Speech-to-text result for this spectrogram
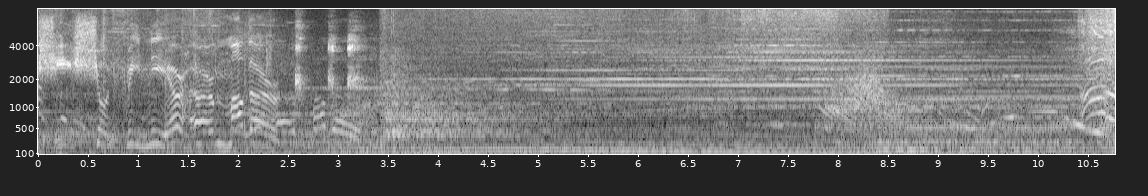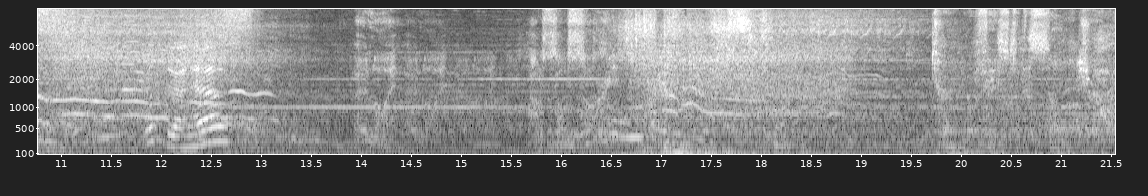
She should be near her mother. What the hell? Aloy, Aloy. I'm so sorry. Turn your face to the sun, child.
